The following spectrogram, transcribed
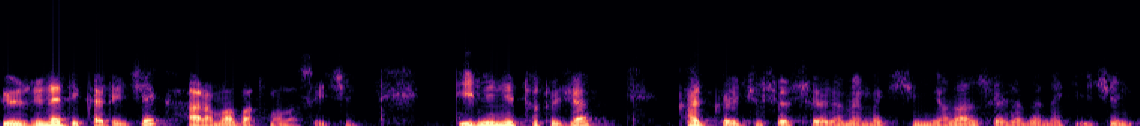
gözüne dikkat edecek harama bakmaması için. Dilini tutacak, kalp kırıcı söz söylememek için, yalan söylememek için,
